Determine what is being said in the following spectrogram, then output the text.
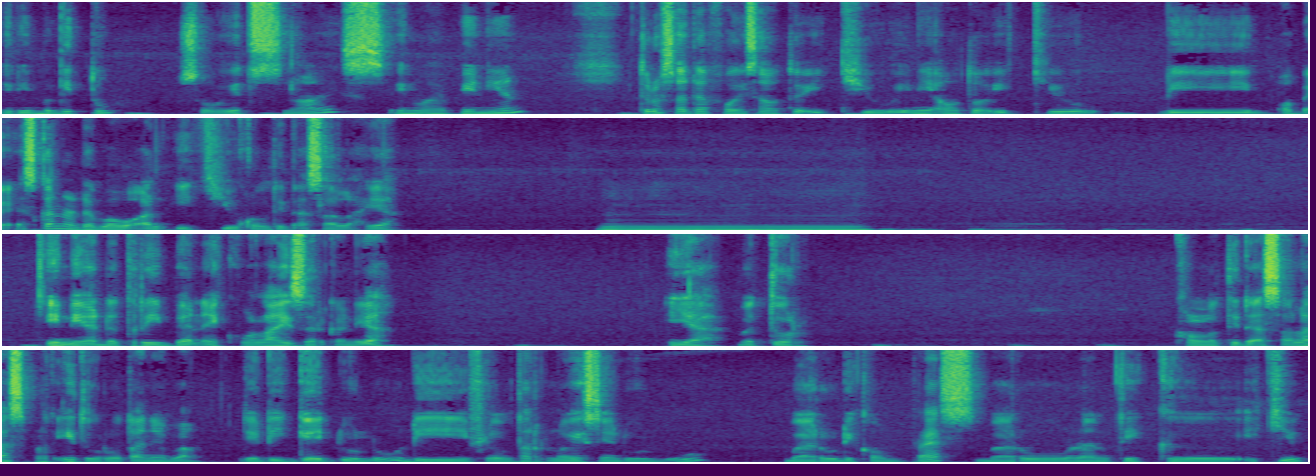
Jadi begitu. So it's nice in my opinion. Terus ada voice auto EQ ini auto EQ di OBS kan ada bawaan EQ kalau tidak salah ya. Hmm, ini ada three band equalizer kan ya? Iya betul kalau tidak salah seperti itu urutannya bang. Jadi gate dulu di filter noise nya dulu baru dikompres baru nanti ke EQ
